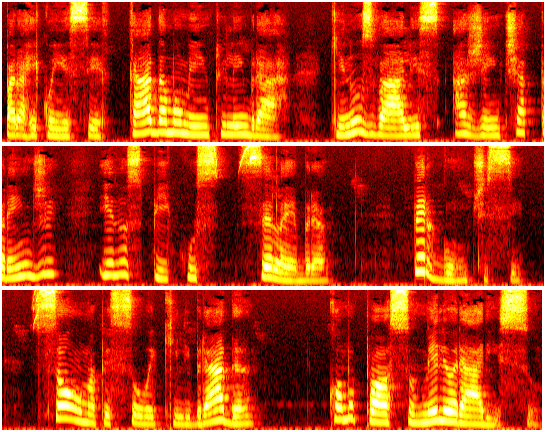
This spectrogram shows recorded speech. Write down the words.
para reconhecer cada momento e lembrar que nos vales a gente aprende e nos picos celebra. Pergunte-se: Sou uma pessoa equilibrada? Como posso melhorar isso?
